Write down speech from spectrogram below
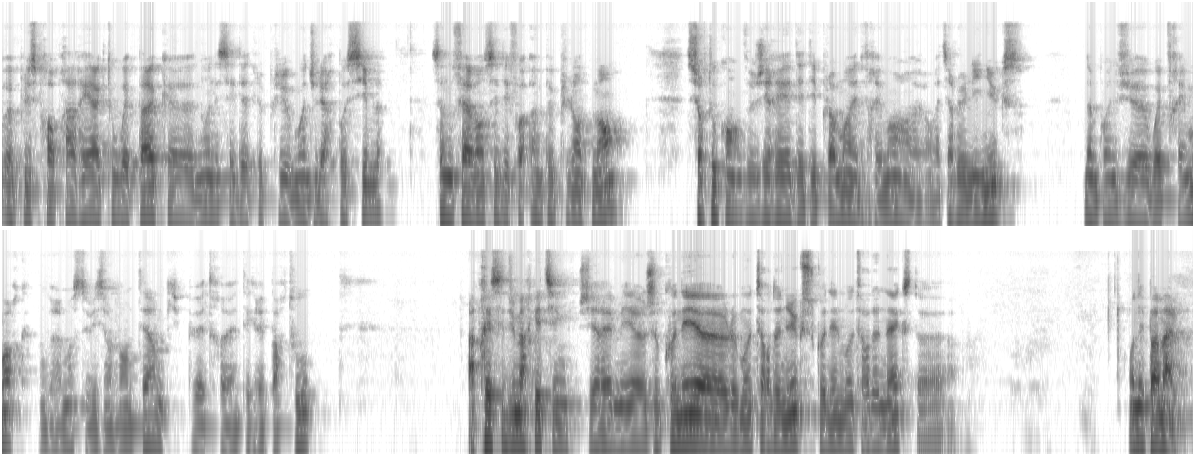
euh, plus propres à React ou Webpack. Euh, nous, on essaie d'être le plus modulaire possible. Ça nous fait avancer des fois un peu plus lentement, surtout quand on veut gérer des déploiements et être vraiment, euh, on va dire, le Linux d'un point de vue Web Framework. Donc vraiment cette vision long terme qui peut être intégrée partout. Après, c'est du marketing, je dirais, mais je connais le moteur de Nux, je connais le moteur de Next. On est pas mal,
